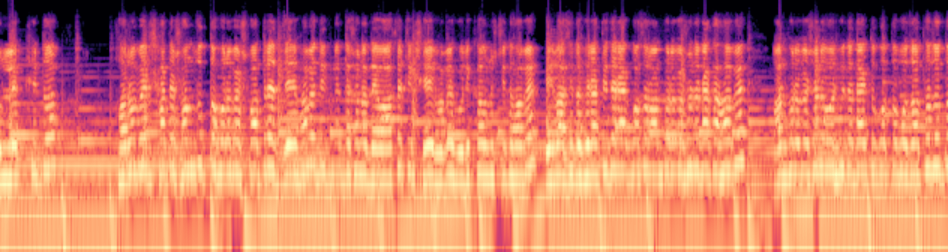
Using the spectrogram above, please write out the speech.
উল্লেখিত ফরমের সাথে সংযুক্ত প্রবেশপত্রে যেভাবে দিক নির্দেশনা দেওয়া আছে, ঠিক সেইভাবে পরীক্ষা অনুষ্ঠিত হবে। নির্বাচিত প্রার্থীদের এক বছর অনপরিবেশনে রাখা হবে। অনপরিবেশনে অর্পিত দায়িত্ব কর্তব্য যথাযথ।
